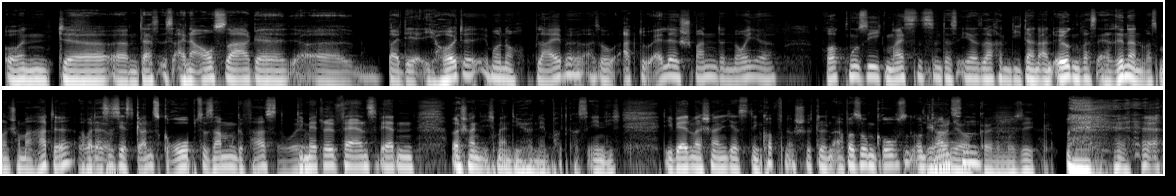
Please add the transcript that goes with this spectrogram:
Und äh, ähm, das ist eine Aussage, äh, bei der ich heute immer noch bleibe. Also aktuelle, spannende, neue Rockmusik. Meistens sind das eher Sachen, die dann an irgendwas erinnern, was man schon mal hatte. Aber Oh das ja. ist jetzt ganz grob zusammengefasst. Oh die ja. Metal-Fans werden wahrscheinlich, ich meine, die hören den Podcast eh nicht, die werden wahrscheinlich jetzt den Kopf nur schütteln, aber so im Großen und Die hören ja Ganzen. auch keine Musik.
